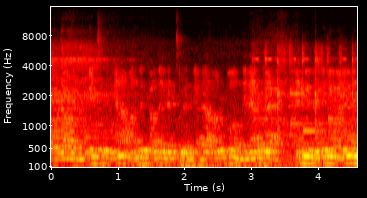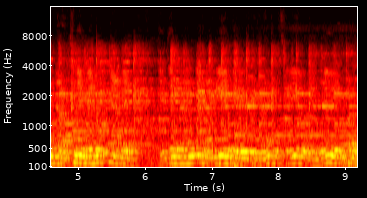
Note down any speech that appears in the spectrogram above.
விழாவை நிகழ்ச்சிருங்க நான் வந்து கலந்துக்கிறேன்னு சொல்லியிருக்காரு அவருக்கும் இந்த நேரத்தில் நன்றி இருக்கு நீ வருகின்ற அத்தனை பேருக்கும் எனது இந்த நன்றியை தெரிவித்துக்கிறேன் பெரிய ஒரு உதவி ஏற்பாடு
